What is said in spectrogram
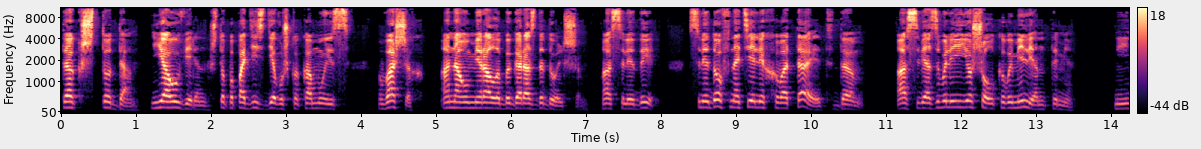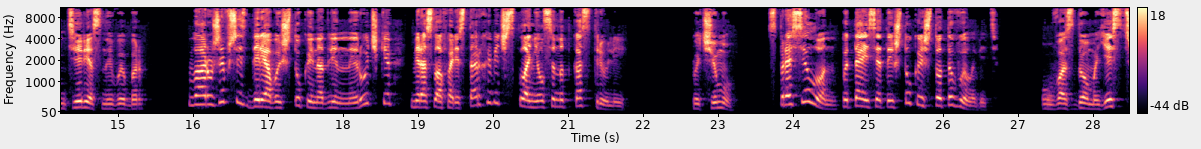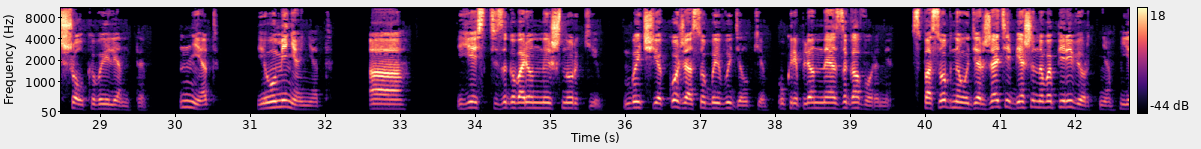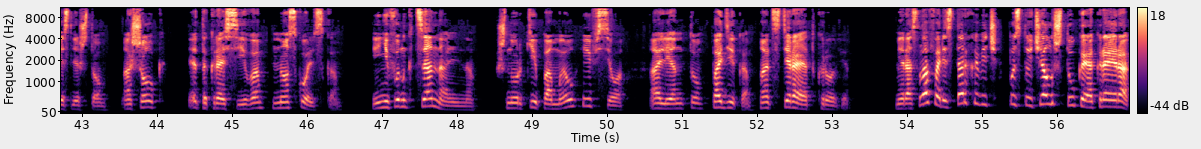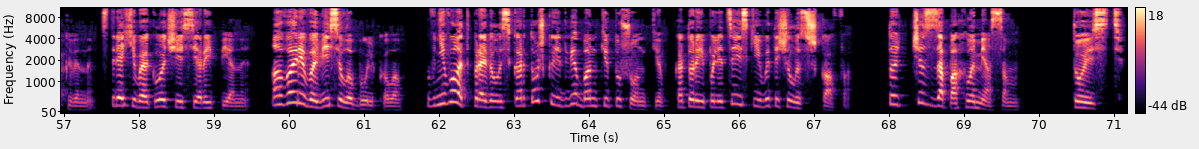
Так что да, я уверен, что попадись девушка кому из ваших, она умирала бы гораздо дольше. А следы... Следов на теле хватает, да... А связывали ее шелковыми лентами. Интересный выбор. Вооружившись дырявой штукой на длинной ручке, Мирослав Аристархович склонился над кастрюлей. «Почему?» Спросил он, пытаясь этой штукой что-то выловить. «У вас дома есть шелковые ленты?» «Нет». «И у меня нет. А есть заговоренные шнурки, бычья кожа особой выделки, укрепленная заговорами. Способна удержать и бешеного перевертня, если что. А шелк — это красиво, но скользко. И нефункционально. Шнурки помыл, и все. А ленту, поди-ка, отстирай от крови. Мирослав Аристархович постучал штукой о край раковины, стряхивая клочья серой пены. А варево весело булькало. В него отправилась картошка и две банки тушенки, которые полицейский вытащил из шкафа. Тотчас запахло мясом. То есть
